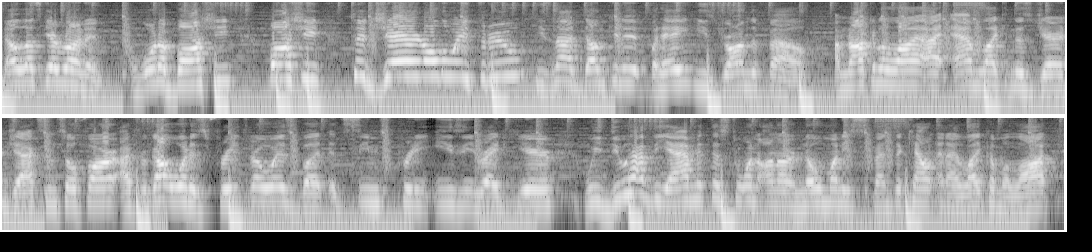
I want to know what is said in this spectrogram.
Now let's get running. I'm going to Boshy. Boshy to Jaren all the way through. He's not dunking it, but hey, he's drawn the foul. I'm not going to lie, I am liking this Jaren Jackson so far. I forgot what his free throw is, but it seems pretty easy right here. We do have the Amethyst one on our no money spent account, and I like him a lot.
